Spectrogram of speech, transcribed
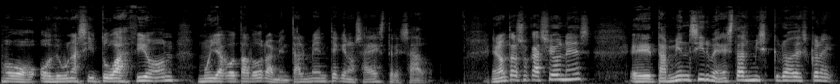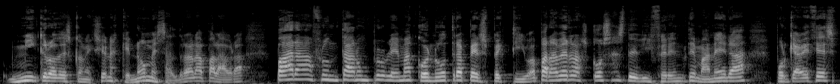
o, de una situación muy agotadora mentalmente que nos ha estresado. En otras ocasiones eh, también sirven estas micro desconexiones, que no me saldrá la palabra, para afrontar un problema con otra perspectiva, para ver las cosas de diferente manera, porque a veces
